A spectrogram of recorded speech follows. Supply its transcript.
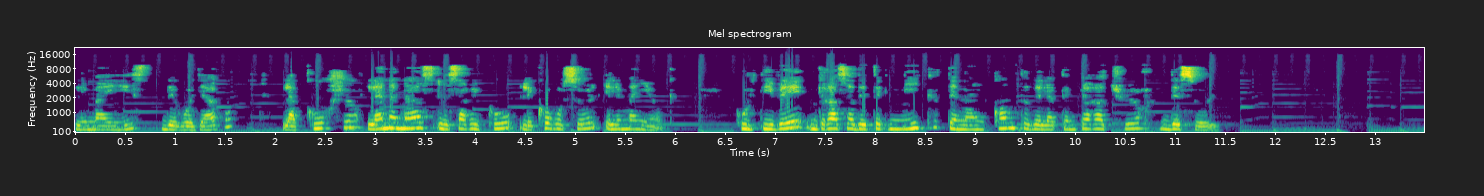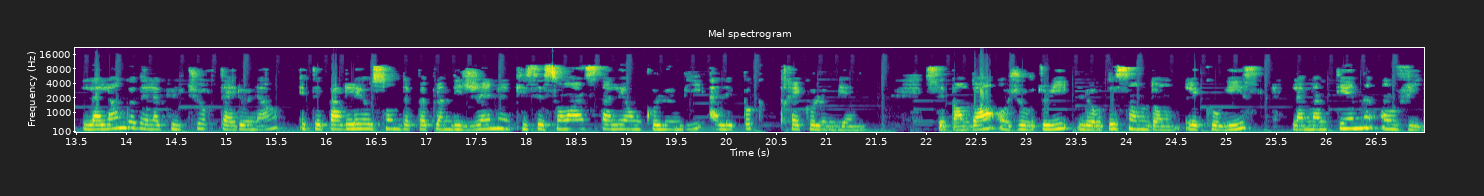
le maïs, des goyaves, la courge, l'ananas, les haricots, les corosols et les manioc, cultivés grâce à des techniques tenant compte de la température des sols. La langue de la culture tairona était parlée au sein des peuples indigènes qui se sont installés en Colombie à l'époque précolombienne. Cependant, aujourd'hui, leurs descendants, les Kogis, la maintiennent en vie.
